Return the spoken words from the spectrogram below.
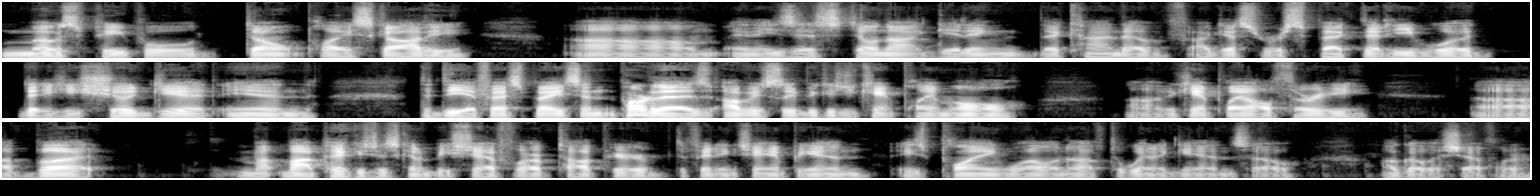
most people don't play Scotty. Um, and he's just still not getting the kind of, I guess, respect that he would that he should get in the DFS space. And part of that is obviously because you can't play them all. Um, you can't play all three. Uh, but my, my, pick is just going to be Scheffler up top here, defending champion. He's playing well enough to win again, so I'll go with Scheffler.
